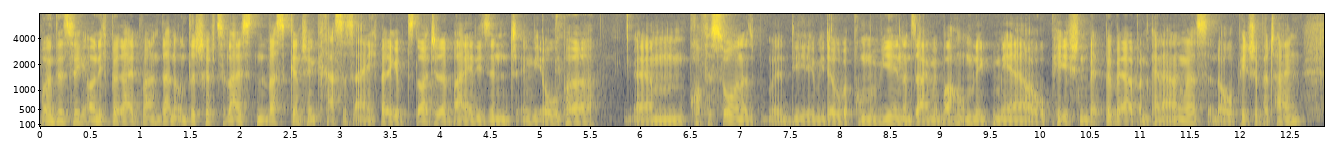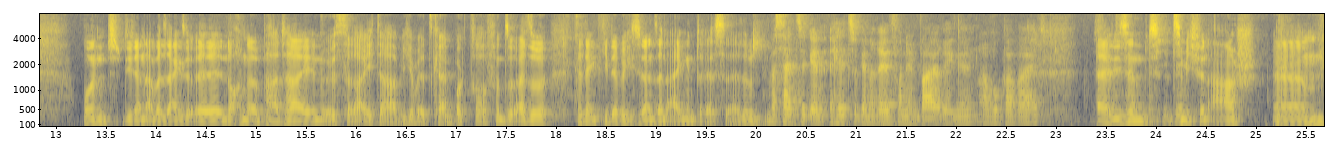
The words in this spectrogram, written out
und deswegen auch nicht bereit waren, da eine Unterschrift zu leisten, was ganz schön krass ist eigentlich, weil da gibt es Leute dabei, die sind irgendwie Europa ähm, Professoren, also die irgendwie darüber promovieren und sagen, wir brauchen unbedingt mehr europäischen Wettbewerb und keine Ahnung was und europäische Parteien. Und die dann aber sagen so, äh, noch eine Partei in Österreich, da habe ich aber jetzt keinen Bock drauf und so. Also da denkt jeder wirklich so an sein Eigeninteresse. Also, was hältst du, hältst du generell von den Wahlregeln europaweit? Äh, die sind ziemlich für den Arsch. Ähm,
